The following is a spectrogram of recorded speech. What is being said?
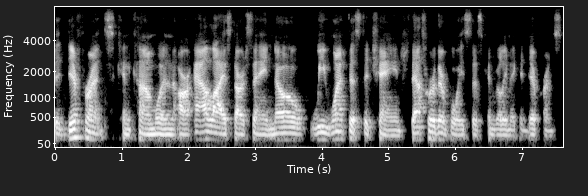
the difference can come when our allies start saying, no, we want this to change. That's where their voices can really make a difference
